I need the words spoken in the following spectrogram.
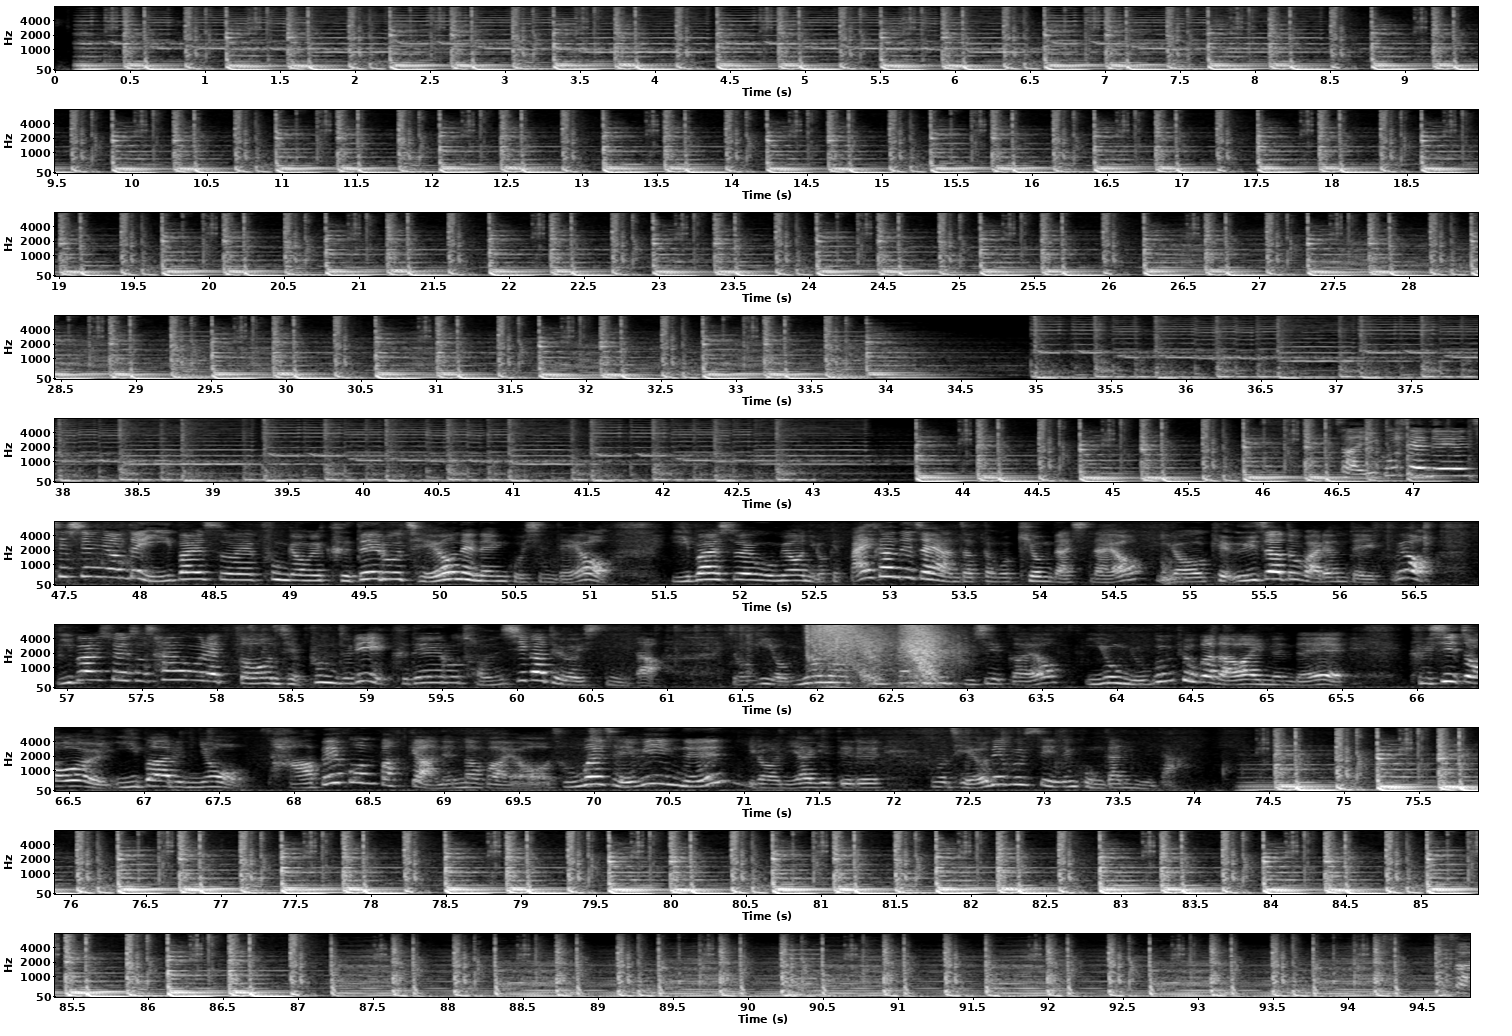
70년대 이발소의 풍경을 그대로 재현해낸 곳인데요. 이발소에 오면 이렇게 빨간 의자에 앉았던 거 기억나시나요? 이렇게 의자도 마련되어 있고요. 이발소에서 사용을 했던 제품들이 그대로 전시가 되어 있습니다. 여기 옆면에 잠깐 좀 보실까요? 이용 요금표가 나와 있는데 그 시절 이발은요 400원밖에 안 했나 봐요. 정말 재미있는 이런 이야기들을 한번 재현해 볼 수 있는 공간입니다.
